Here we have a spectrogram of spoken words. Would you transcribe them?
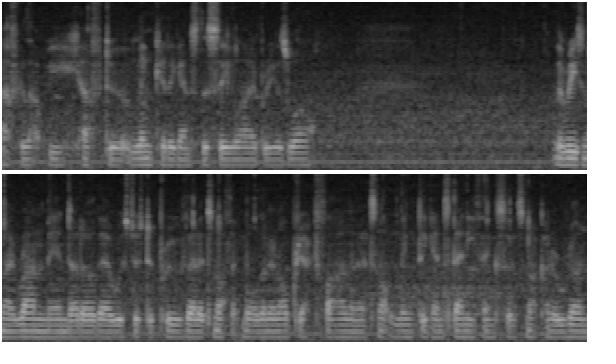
after that we have to link it against the C library as well the reason I ran main.o there was just to prove that it's nothing more than an object file and it's not linked against anything so it's not going to run,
